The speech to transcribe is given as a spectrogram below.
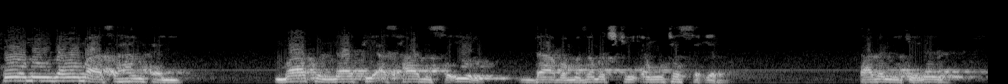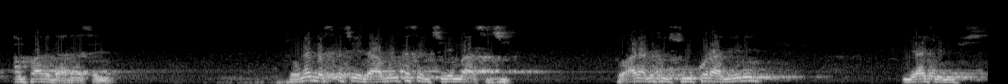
ko mun zama masu hankali makon na fi ashabi sa'ir da ba mu zama cikin 'yan wutar sa'ir ta gami kenan? An fara da na sani. To nan da suka ce da mun kasance masu ji to ana nufin su kurame ne? Me yake nufi?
